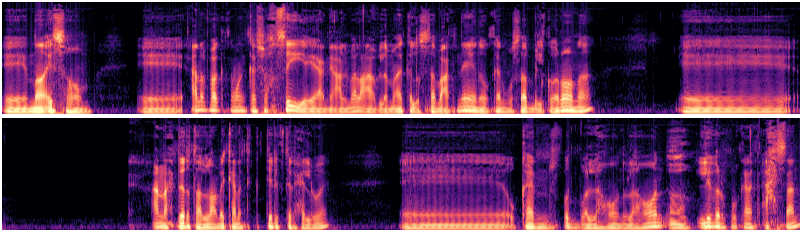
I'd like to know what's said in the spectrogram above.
آه، ناقصهم. آه، أنا فكرت كمان كشخصية يعني على الملعب لما أكلوا السبعة اثنين وكان مصاب بالكورونا أنا حضرت اللعبة كانت كتير كتير حلوة. آه، وكان football لهون ولهون. آه. ليفربول كانت أحسن.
